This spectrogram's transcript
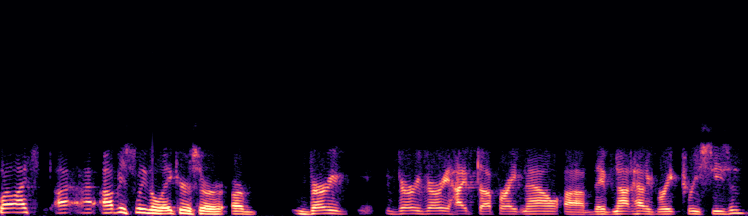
Well, I, I obviously the Lakers are are very very very hyped up right now. Uh, they've not had a great preseason,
